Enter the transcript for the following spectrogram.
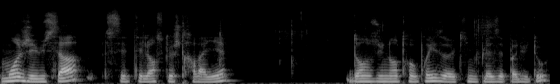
Moi j'ai eu ça, c'était lorsque je travaillais dans une entreprise qui me plaisait pas du tout.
